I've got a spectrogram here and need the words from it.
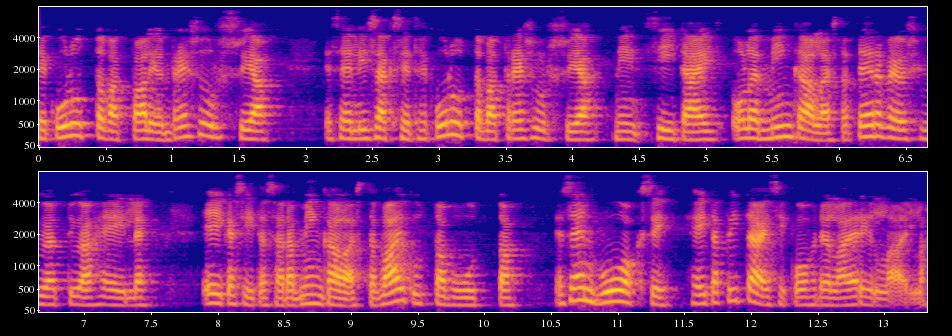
He kuluttavat paljon resursseja ja sen lisäksi, että he kuluttavat resursseja, niin siitä ei ole minkäänlaista terveyshyötyä heille, eikä siitä saada minkäänlaista vaikuttavuutta, ja sen vuoksi heitä pitäisi kohdella eri lailla.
